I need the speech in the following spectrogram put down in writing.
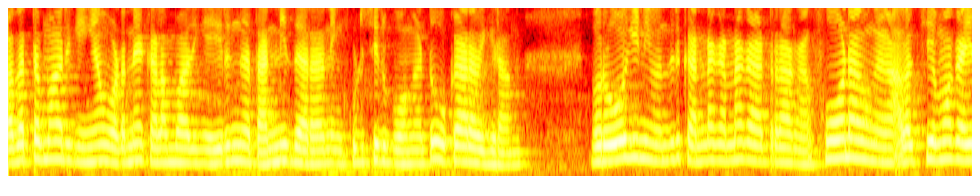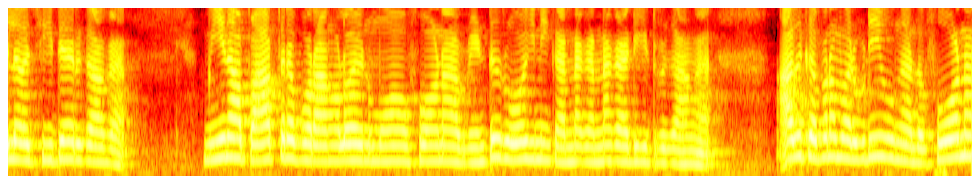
பதட்டமாக இருக்கீங்க உடனே கிளம்பாதீங்க. இருங்க தண்ணி தரேன் நீங்கள் குடிச்சிட்டு போங்கன்ட்டு உட்கார வைக்கிறாங்க. இப்போ ரோகிணி வந்துட்டு கண்ணை கண்ணை காட்டுறாங்க. ஃபோனை அவங்க அலட்சியமாக கையில் வச்சுக்கிட்டே இருக்காங்க. மீனா பாத்திர போகிறாங்களோ என்னமோ ஃபோனை அப்படின்ட்டு ரோஹிணி கண்ணை கண்ணை காட்டிக்கிட்டு இருக்காங்க. அதுக்கப்புறம் மறுபடியும் இவங்க அந்த ஃபோனை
